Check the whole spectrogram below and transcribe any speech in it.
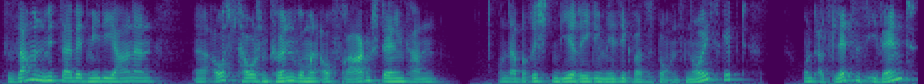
zusammen mit Cybert-Medianern äh, austauschen können, wo man auch Fragen stellen kann. Und da berichten wir regelmäßig, was es bei uns Neues gibt. Und als letztes Event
